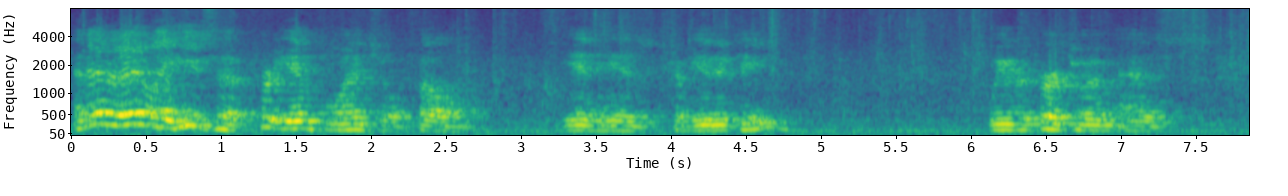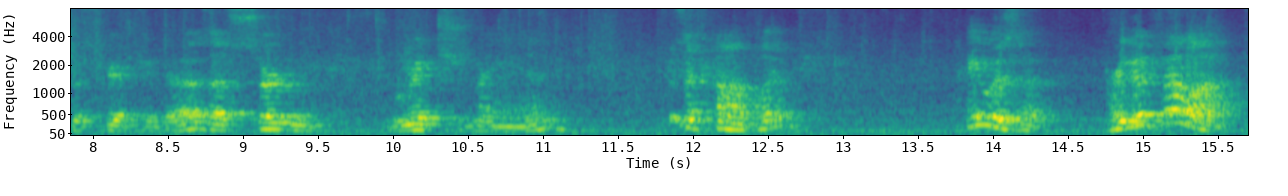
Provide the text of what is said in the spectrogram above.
and evidently he's a pretty influential fellow in his community. We refer to him as the scripture does, a certain rich man. He was accomplished. He was a pretty good fellow.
